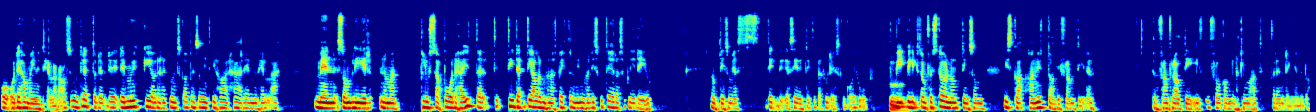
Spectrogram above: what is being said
Och, och, det har man ju inte heller alls utrett och det, det, det, är mycket av den här kunskapen som inte vi har här ännu heller. Men som blir, när man plussar på det här ytter, till, till, till alla de här aspekterna vi nu har diskuterat så blir det ju någonting som jag, det, jag ser inte riktigt hur det ska gå ihop. Mm. Vi, vi liksom förstör någonting som vi ska ha nytta av i framtiden. Framförallt i, i fråga om den här klimatförändringen. Nu då.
